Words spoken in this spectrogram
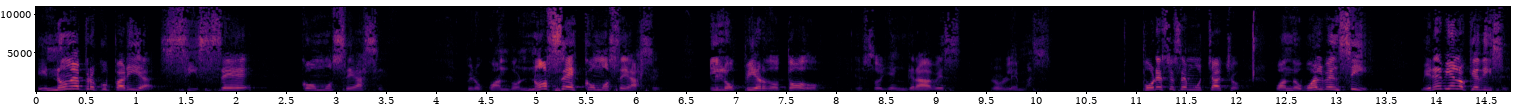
y no me preocuparía si sé cómo se hace. Pero cuando no sé cómo se hace y lo pierdo todo, estoy en graves problemas. Por eso ese muchacho, cuando vuelve en sí, mire bien lo que dice.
